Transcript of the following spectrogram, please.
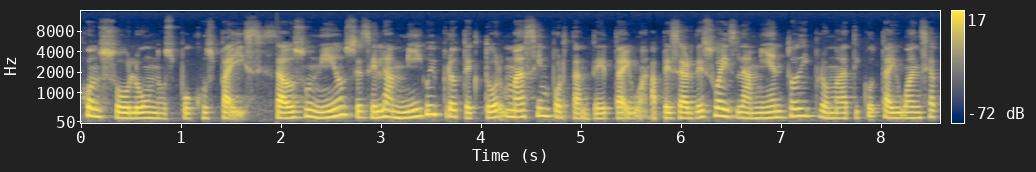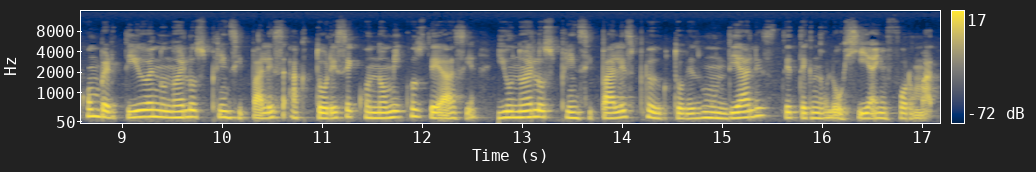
con solo unos pocos países. Estados Unidos es el amigo y protector más importante de Taiwán. A pesar de su aislamiento diplomático, Taiwán se ha convertido en uno de los principales actores económicos de Asia y uno de los principales productores mundiales de tecnología informática.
